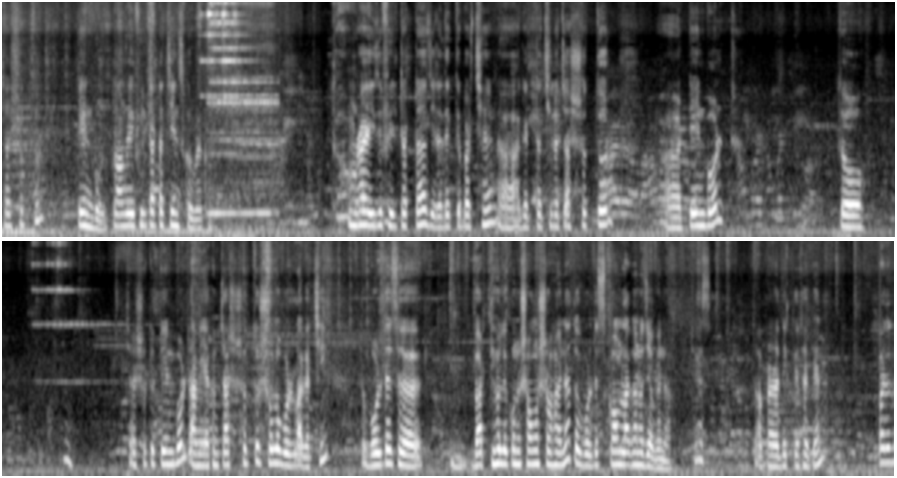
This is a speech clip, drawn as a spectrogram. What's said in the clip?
চারশো সত্তর টেন ভোল্ট। তো আমরা এই ফিল্টারটা চেঞ্জ করব এখন। আমরা এই যে ফিল্টারটা যেটা দেখতে পাচ্ছেন আগেরটা ছিল চারশো সত্তর টেন বোল্ট তো চারশো সত্তর টেন বোল্ট আমি এখন চারশো সত্তর ষোলো বোল্ট লাগাচ্ছি। তো ভোল্টেজ বাড়তি হলে কোনো সমস্যা হয় না, তো ভোল্টেজ কম লাগানো যাবে না, ঠিক আছে? তো আপনারা দেখতে থাকেন। আপাতত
